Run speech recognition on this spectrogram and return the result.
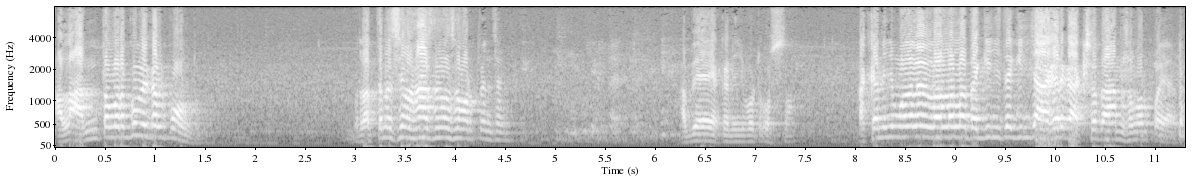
అలా అంతవరకు వికల్పం ఉంటుంది. రత్న సింహాసనం సమర్పించండి. అబ్బే ఎక్కడి నుంచి పట్టుకొస్తాం? అక్కడి నుంచి మొదలైన వాళ్ళ తగ్గించి తగ్గించి ఆఖరికి అక్షతాన్ని సమర్పయారు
